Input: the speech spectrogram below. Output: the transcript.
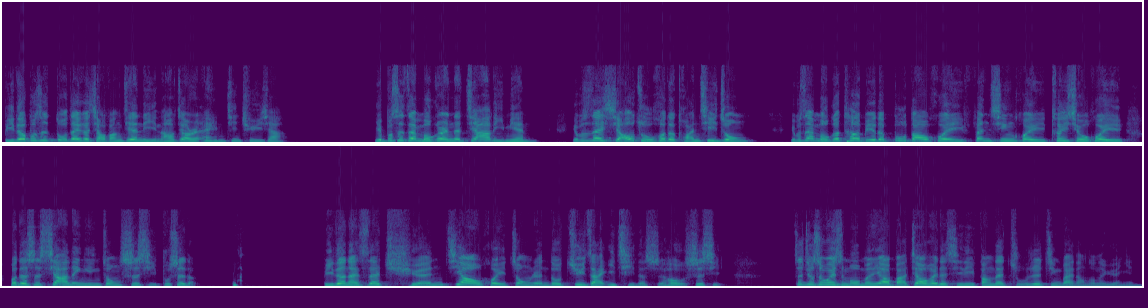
彼得不是躲在一个小房间里，然后叫人：“哎，你进去一下。”也不是在某个人的家里面，也不是在小组或者团契中，也不是在某个特别的布道会、奋兴会、退休会，或者是夏令营中施洗，不是的。彼得乃是在全教会众人都聚在一起的时候施洗，这就是为什么我们要把教会的洗礼放在主日敬拜当中的原因，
